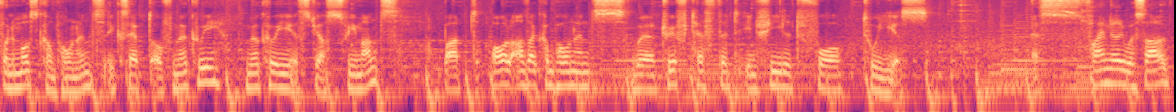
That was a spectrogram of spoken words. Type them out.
for the most components except of mercury. Mercury is just three months, but all other components were drift tested in field for two years. As final result,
